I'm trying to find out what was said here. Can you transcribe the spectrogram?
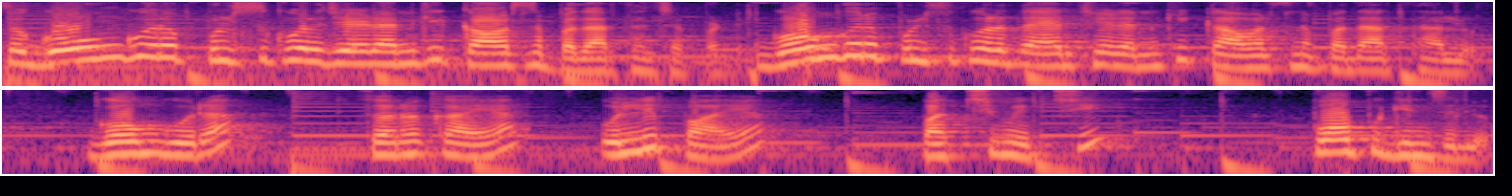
సో గోంగూర పులుసు కూర చేయడానికి కావాల్సిన పదార్థాలు చెప్పండి. గోంగూర పులుసు కూర తయారు చేయడానికి కావలసిన పదార్థాలు. గోంగూర సొరకాయ ఉల్లిపాయ పచ్చిమిర్చి పోపు గింజలు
